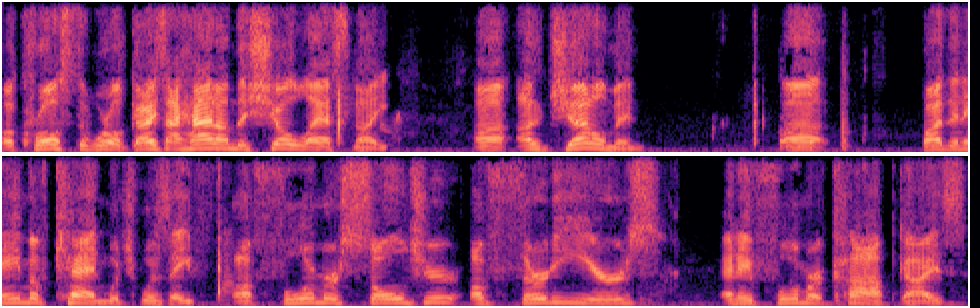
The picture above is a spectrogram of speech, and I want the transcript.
across the world, guys. I had on the show last night uh, a gentleman uh, by the name of Ken, which was a, a former soldier of thirty years and a former cop, guys.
